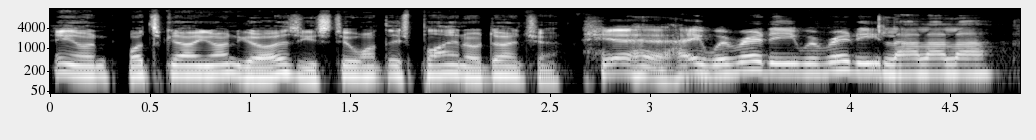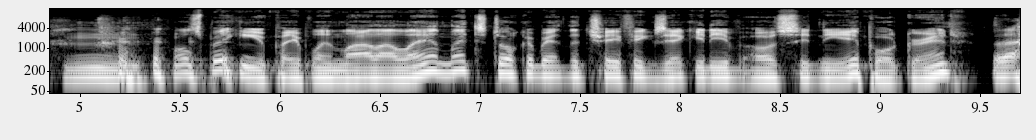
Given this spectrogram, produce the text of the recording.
hang on, what's going on, guys? You still want this plane or don't you? Yeah, hey, we're ready, we're ready, la la la. well, speaking of people in La La Land, let's talk about the chief executive of Sydney Airport, Grant.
